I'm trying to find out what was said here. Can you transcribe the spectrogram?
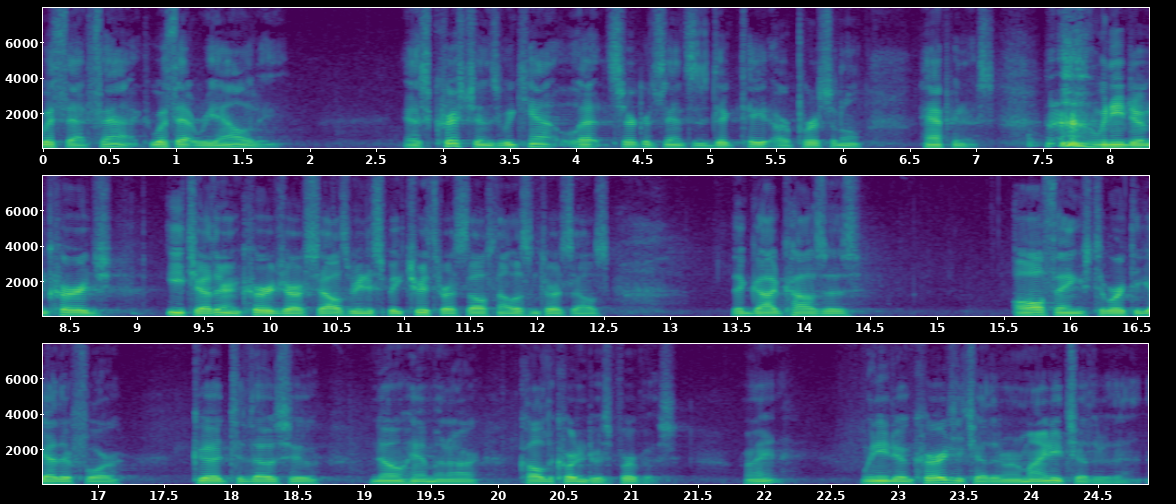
with that fact, with that reality. As Christians, we can't let circumstances dictate our personal happiness. we need to encourage each other, encourage ourselves. We need to speak truth to ourselves, not listen to ourselves. That God causes all things to work together for good to those who know him and are called according to his purpose, right? We need to encourage each other and remind each other of that.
